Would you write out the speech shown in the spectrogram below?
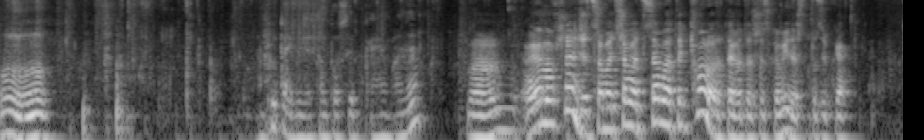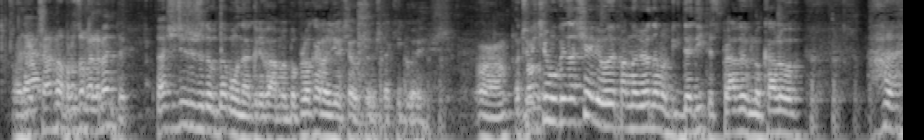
Mhm. Tutaj widzę tą posypkę chyba, nie? Mhm. A ja mam wszędzie, cały, cały, cały ten kolor tego to wszystko widać, tę posypkę. Ale Tak. czarno-brązowe elementy. Ja się cieszę, że to w domu nagrywamy, bo w lokalu nie chciał czegoś takiego jeść. Mhm. Oczywiście mówię za siebie, bo pan wiadomo, Big Daddy, te sprawy w lokalu, ale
